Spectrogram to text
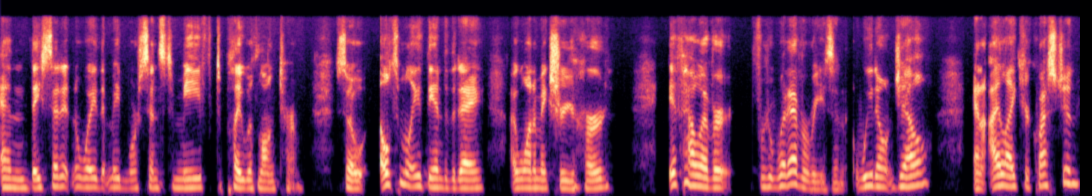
and they said it in a way that made more sense to me to play with long term. So ultimately, at the end of the day, I want to make sure you're heard. If, however, for whatever reason, we don't gel and I like your question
